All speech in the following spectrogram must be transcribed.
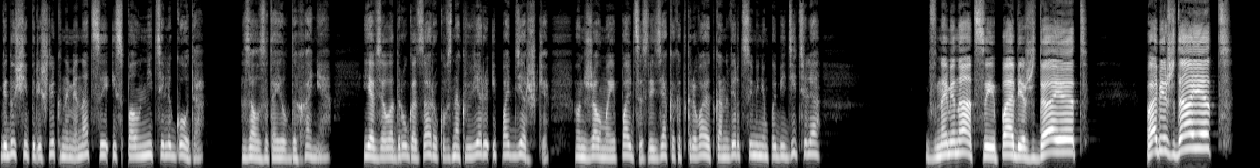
ведущие перешли к номинации «Исполнитель года». Зал затаил дыхание. Я взяла друга за руку в знак веры и поддержки. Он сжал мои пальцы, следя, как открывают конверт с именем победителя. «В номинации побеждает... побеждает...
